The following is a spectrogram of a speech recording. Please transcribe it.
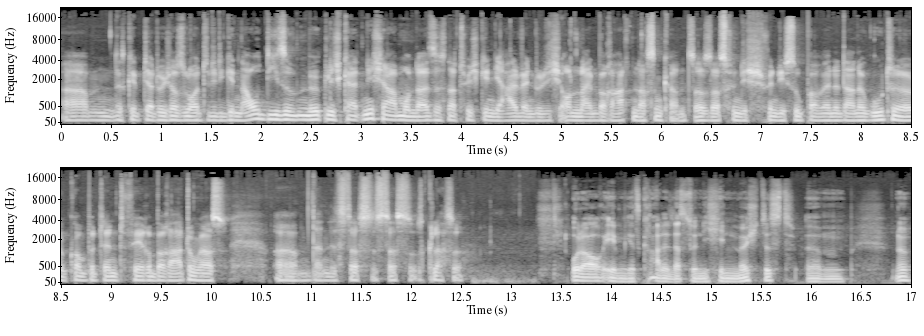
Ähm, es gibt ja durchaus Leute, die genau diese Möglichkeit nicht haben und da ist es natürlich genial, wenn du dich online beraten lassen kannst. Also das finde ich, finde ich super. Wenn du da eine gute, kompetente, faire Beratung hast, ähm, dann ist das, ist das klasse. Oder auch eben jetzt gerade, dass du nicht hin möchtest. Ähm, ne,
